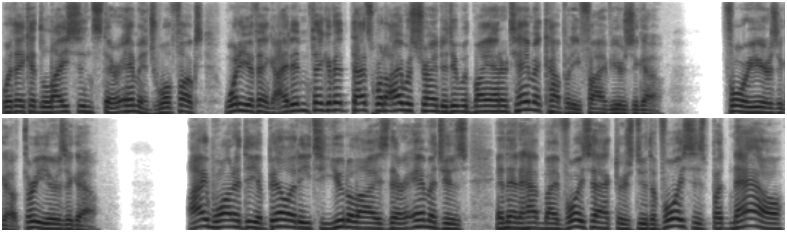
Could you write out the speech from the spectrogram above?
where they could license their image. Well, folks, what do you think? I didn't think of it. That's what I was trying to do with my entertainment company five years ago, four years ago, three years ago. I wanted the ability to utilize their images and then have my voice actors do the voices. But now,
